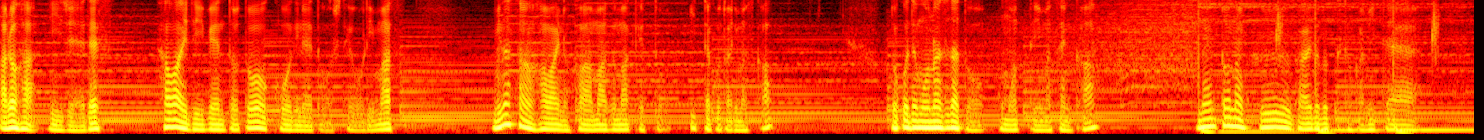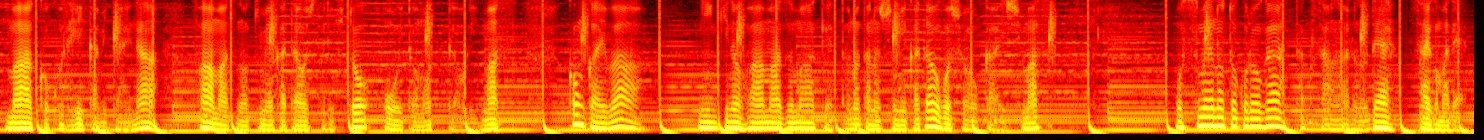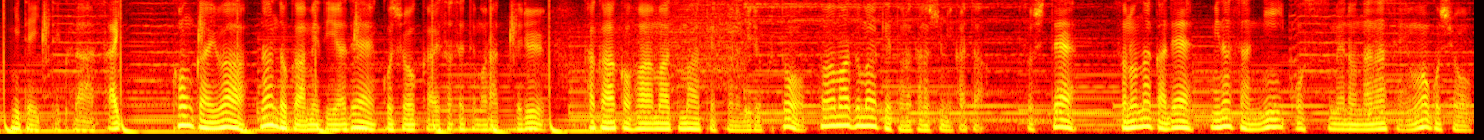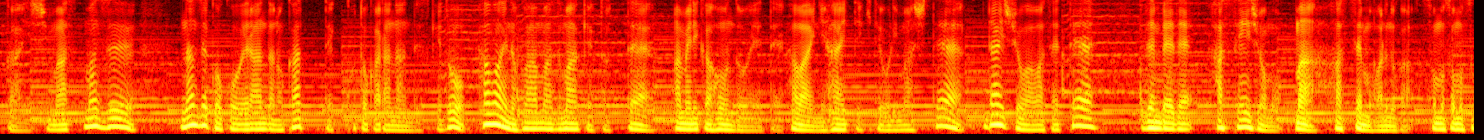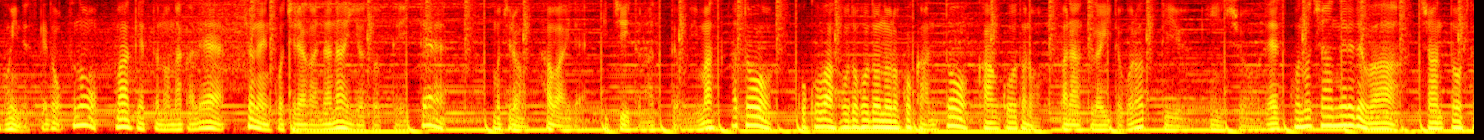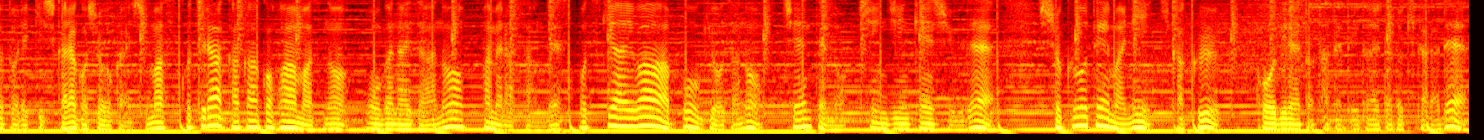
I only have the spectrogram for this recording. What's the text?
アロハ EJ です。ハワイでイベントとコーディネートをしております。皆さんハワイのファーマーズマーケット行ったことありますか？どこでも同じだと思っていませんか？なんとなくガイドブックとか見て、まあここでいいかみたいなファーマーズの決め方をしてる人多いと思っております。今回は人気のファーマーズマーケットの楽しみ方をご紹介します。おすすめのところがたくさんあるので最後まで見ていってください。今回は何度かメディアでご紹介させてもらってるカカアコファーマーズマーケットの魅力とファーマーズマーケットの楽しみ方そしてその中で皆さんにおすすめの7選をご紹介します。まずなぜここを選んだのかってことからなんですけどハワイのファーマーズマーケットってアメリカ本土を得てハワイに入ってきておりまして大小合わせて全米で8000以上もまあ8000もあるのがそもそもすごいんですけどそのマーケットの中で去年こちらが7位を取っていてもちろんハワイで1位となっております。あとここはほどほどのロコ感と観光とのバランスがいいところっていう印象です。このチャンネルではちゃんと人と歴史からご紹介します。こちらカカアコファーマーズのオーガナイザーのパメラさんです。お付き合いは某餃子のチェーン店の新人研修で食をテーマに企画コーディネートさせていただいた時からで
